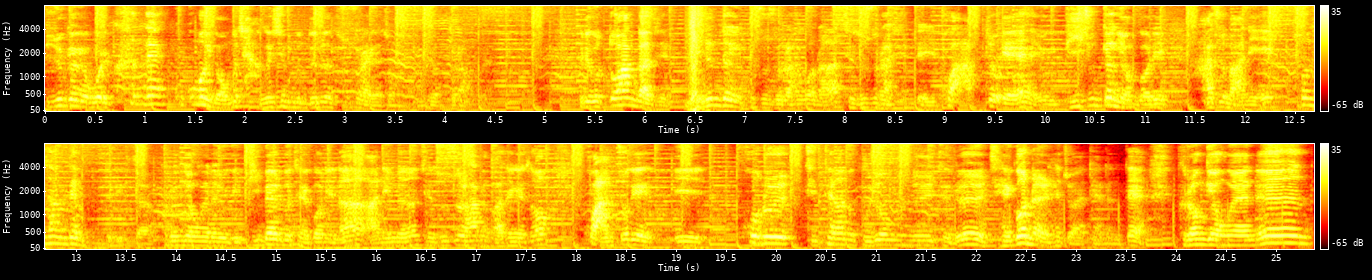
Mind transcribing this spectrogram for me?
비중격 연골이 큰데 콧구멍이 너무 작으신 분들은 수술하기가 좀 어렵더라고요. 그리고 또 한 가지 기능적인 코 수술을 하거나 재수술을 하실 때 이 코 앞쪽에 여기 비중격 연골이 아주 많이 손상된 분들이 있어요. 그런 경우에는 여기 비밸브 재건이나 아니면 재수술을 하는 과정에서 코 안쪽에 이 코를 지탱하는 구조물들을 재건을 해줘야 되는데 그런 경우에는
